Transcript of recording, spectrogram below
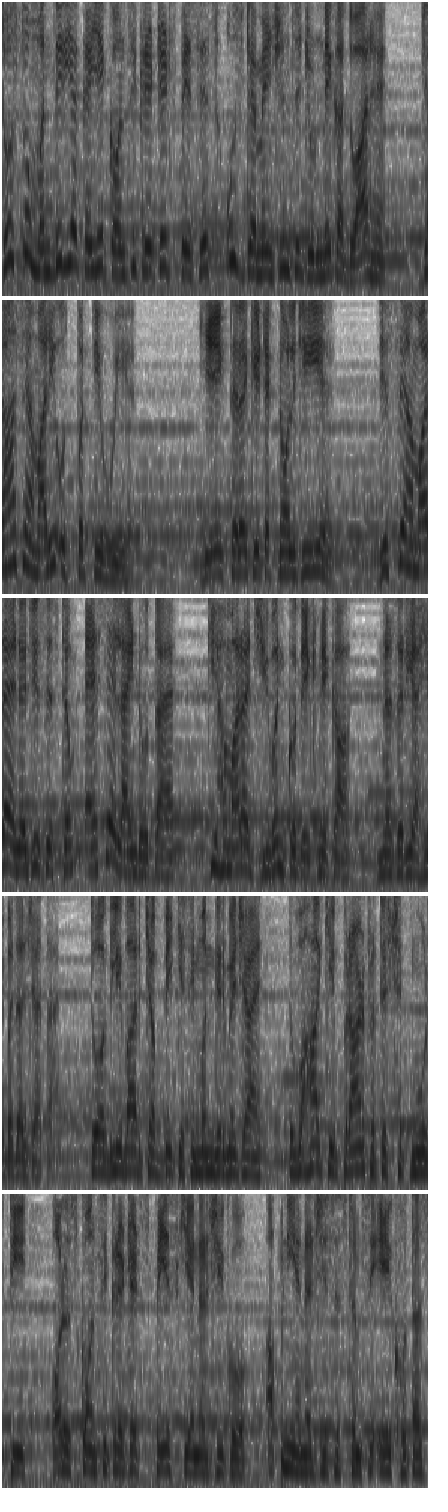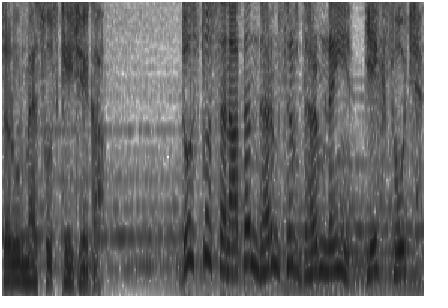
दोस्तों, मंदिर या कहिए कॉन्सिक्रेटेड स्पेसेस उस डायमेंशन से जुड़ने का द्वार है, जहाँ से हमारी उत्पत्ति हुई है। ये एक तरह की टेक्नोलॉजी ही जिससे हमारा एनर्जी सिस्टम ऐसे अलाइंड होता है कि हमारा जीवन को देखने का नज़रिया ही बदल जाता है। तो अगली बार जब भी किसी मंदिर में जाएँ तो वहाँ की प्राण प्रतिष्ठित मूर्ति और उस कॉन्सिक्रेटेड स्पेस की एनर्जी को अपनी एनर्जी सिस्टम से एक होता ज़रूर महसूस कीजिएगा। दोस्तों, सनातन धर्म सिर्फ़ धर्म नहीं है, ये एक सोच है।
